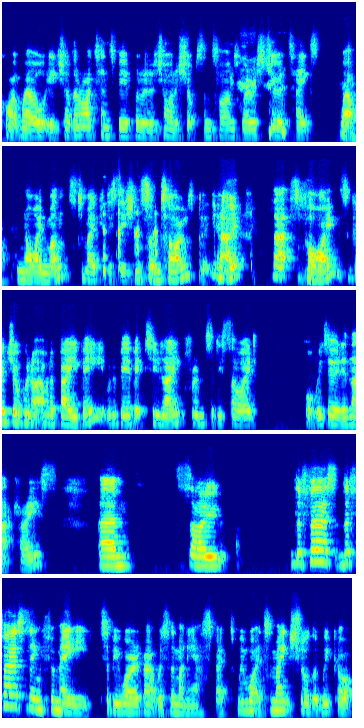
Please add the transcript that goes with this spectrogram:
quite well each other. I tend to be a bull in a china shop sometimes, whereas Stuart takes well nine months to make a decision sometimes. But you know that's fine. It's a good job we're not having a baby. It would be a bit too late for him to decide what we're doing in that case. Um, so the first the first thing for me to be worried about was the money aspect. We wanted to make sure that we got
